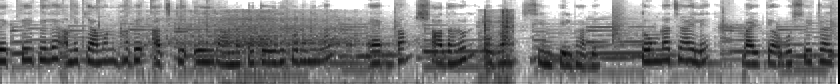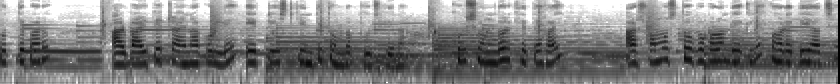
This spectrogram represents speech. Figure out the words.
দেখতেই পেলে আমি কেমনভাবে আজকে এই রান্নাটা তৈরি করে নিলাম। একদম সাধারণ এবং সিম্পলভাবে তোমরা চাইলে বাড়িতে অবশ্যই ট্রাই করতে পারো। আর বাড়িতে ট্রাই না করলে এর টেস্ট কিন্তু তোমরা বুঝবে না। খুব সুন্দর খেতে হয়। আর সমস্ত উপকরণ দেখলে ঘরেতেই আছে।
